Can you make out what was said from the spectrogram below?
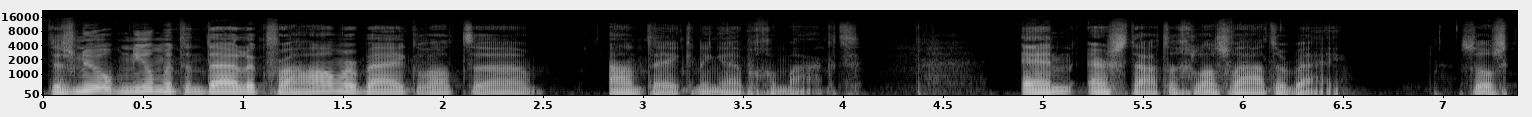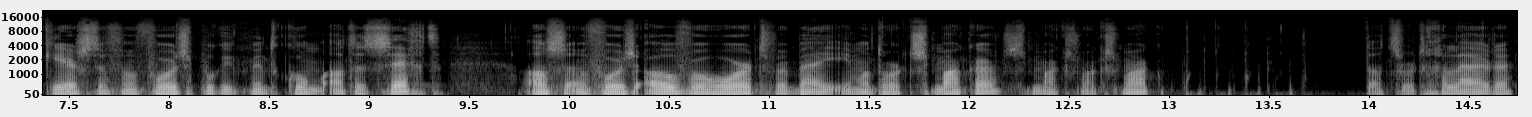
Dus nu opnieuw met een duidelijk verhaal waarbij ik wat uh, aantekeningen heb gemaakt. En er staat een glas water bij. Zoals Kirsten van voicebooking.com altijd zegt, als ze een voice-over hoort waarbij iemand hoort smakken, smak, smak, smak, dat soort geluiden,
